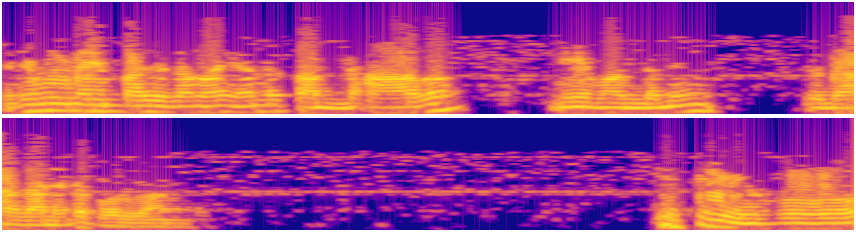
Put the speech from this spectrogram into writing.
එහෙම නැයින් පස්සේ තමයි යන සද්ධාව මේ වන්දනෙන් යොදා ගන්නට පුළුවන්. කෙසේ හෝ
